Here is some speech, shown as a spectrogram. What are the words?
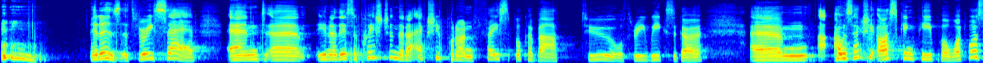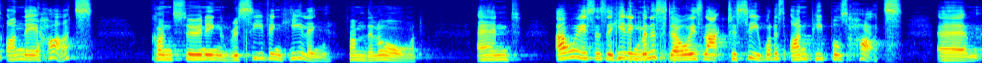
it is. It's very sad. And, uh, you know, there's a question that I actually put on Facebook about two or three weeks ago. Um, I was actually asking people what was on their hearts concerning receiving healing from the Lord. And I always, as a healing minister, always like to see what is on people's hearts. Um,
